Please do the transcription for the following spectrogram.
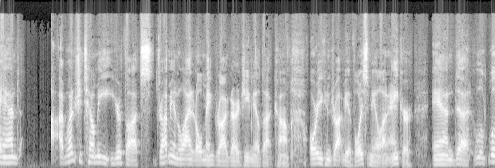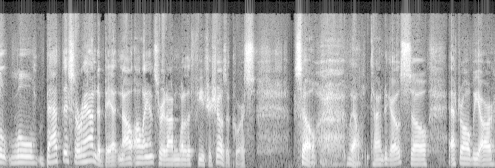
And why don't you tell me your thoughts? Drop me a line at oldmangrognard at gmail.com, or you can drop me a voicemail on Anchor, and uh, we'll, we'll, we'll bat this around a bit, and I'll, I'll answer it on one of the future shows, of course. So, well, time to go. So, after all, we are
